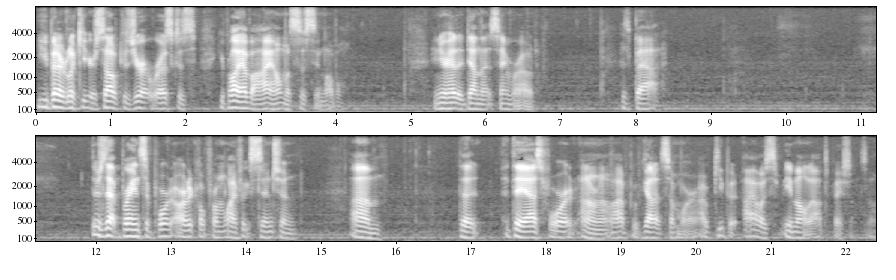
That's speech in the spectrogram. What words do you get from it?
you better look at yourself because you're at risk because you probably have a high homocysteine level. And you're headed down that same road. It's bad. There's that brain support article from Life Extension um, that they asked for it. I don't know. I've we've got it somewhere. I'll keep it. I always email it out to patients. So.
